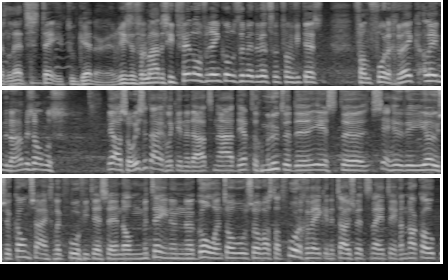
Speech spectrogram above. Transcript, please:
Met Let's Stay Together. Richard van der Maden ziet veel overeenkomsten met de wedstrijd van Vitesse van vorige week. Alleen de naam is anders. Ja, zo is het eigenlijk inderdaad. Na 30 minuten de eerste serieuze kans eigenlijk voor Vitesse. En dan meteen een eh, goal. En zo was dat vorige week in de thuiswedstrijd tegen NAC ook.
